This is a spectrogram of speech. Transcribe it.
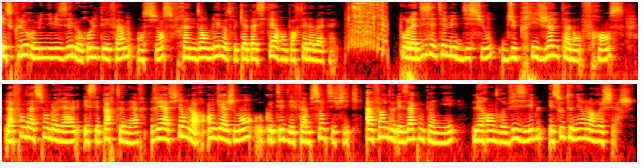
Exclure ou minimiser le rôle des femmes en science freine d'emblée notre capacité à remporter la bataille. Pour la 17e édition du prix Jeunes Talents France, la Fondation L'Oréal et ses partenaires réaffirment leur engagement aux côtés des femmes scientifiques afin de les accompagner, les rendre visibles et soutenir leurs recherches.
